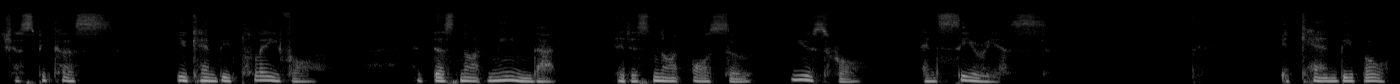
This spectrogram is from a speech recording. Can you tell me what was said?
just because you can be playful, it does not mean that it is not also useful and serious. It can be both.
